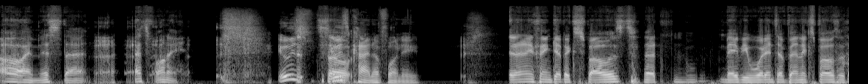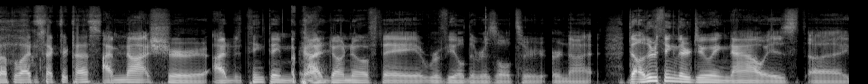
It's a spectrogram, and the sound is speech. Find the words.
Oh, I missed that. That's funny. it was So- it was kind of funny. Did anything get exposed that maybe wouldn't have been exposed without the lie detector test? I'm not sure. I think they. Okay. I don't know if they revealed the results or or not. The other thing they're doing now is uh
